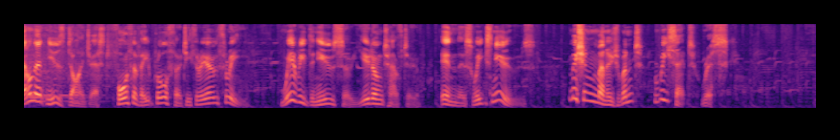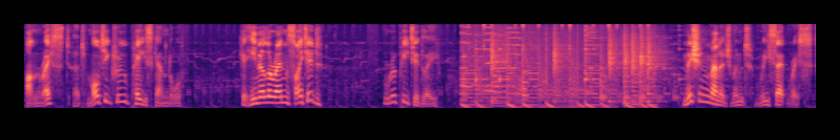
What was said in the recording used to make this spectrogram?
Galnet News Digest, 4th of April 3303. We read the news so you don't have to. In this week's news Mission Management Reset Risk. Unrest at multi crew pay scandal. Kahina Loren cited repeatedly. Mission Management Reset Risk.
